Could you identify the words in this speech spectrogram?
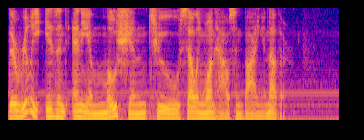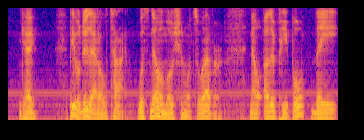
there really isn't any emotion to selling one house and buying another. Okay? People do that all the time with no emotion whatsoever. Now, other people, they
